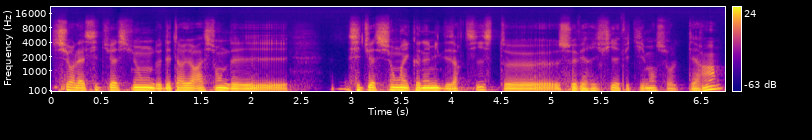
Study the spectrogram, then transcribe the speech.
sur la situation de détérioration des situations économiques des artistes euh, se vérifie effectivement sur le terrain.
